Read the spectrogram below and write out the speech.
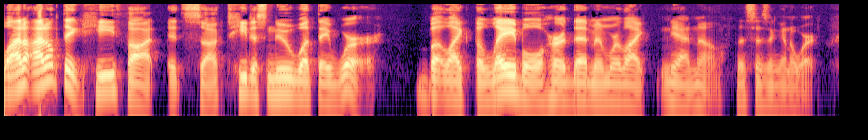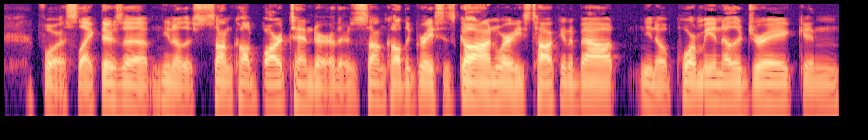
Well, I don't I don't think he thought it sucked. He just knew what they were. But like the label heard them and were like, yeah, no, this isn't going to work. for us. Like there's a you know there's a song called Bartender. There's a song called The Grace Is Gone where he's talking about you know pour me another drink and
